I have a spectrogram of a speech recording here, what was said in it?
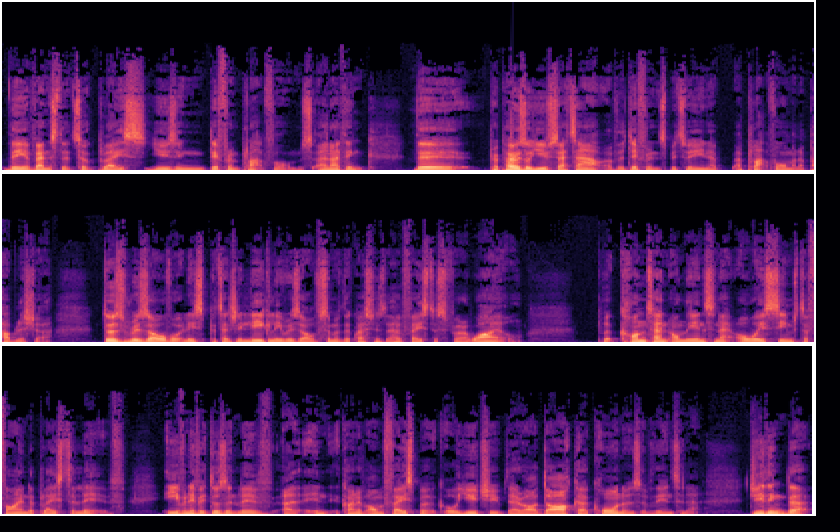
the events that took place using different platforms. And I think the proposal you've set out of the difference between a, a platform and a publisher does resolve, or at least potentially legally resolve, some of the questions that have faced us for a while. But content on the internet always seems to find a place to live, even if it doesn't live uh, in kind of on Facebook or YouTube. There are darker corners of the internet. Do you think that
